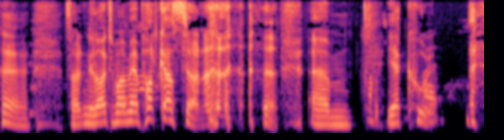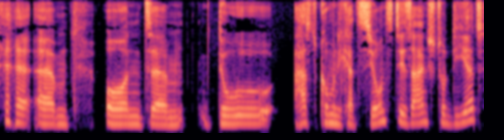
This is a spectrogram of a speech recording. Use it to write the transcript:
Sollten die Leute mal mehr Podcasts hören. ähm, ja, cool. ähm, und ähm, du hast Kommunikationsdesign studiert.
